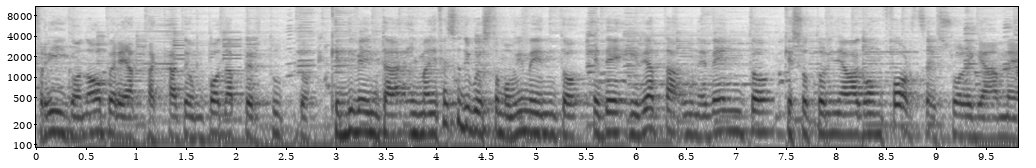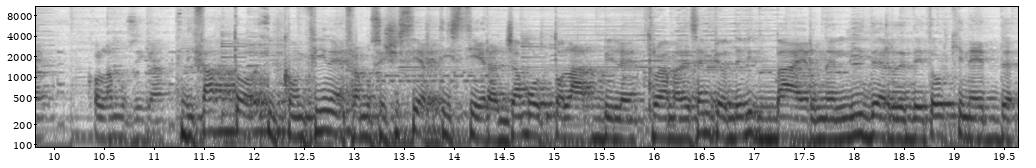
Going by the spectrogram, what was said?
free con opere attaccate un po' dappertutto che diventa il manifesto di questo movimento ed è in realtà un evento che sottolineava con forza il suo legame con la musica. Di fatto il confine fra musicisti e artisti era già molto labile. Troviamo ad esempio David Byrne, leader dei Talking Head,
